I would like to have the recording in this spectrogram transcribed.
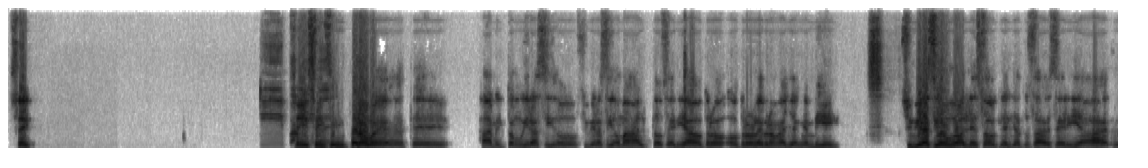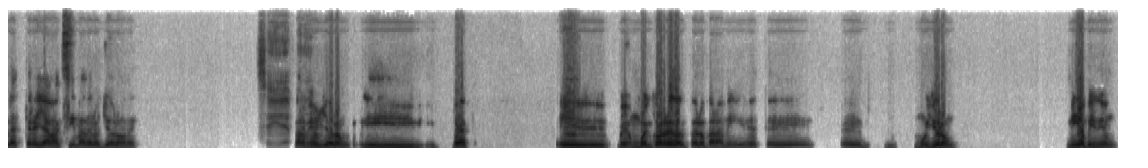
sí. Y pa' Sí, mí, sí, sí, pero ve, este, Hamilton hubiera sido, si hubiera sido más alto, sería otro, otro LeBron allá en NBA. Si hubiera sido jugador de soccer, ya tú sabes, sería la estrella máxima de los llorones. sí, Para mí es un llorón y, y, pues, eh, es un buen corredor, pero para mí, este, eh, muy llorón. Mi opinión.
